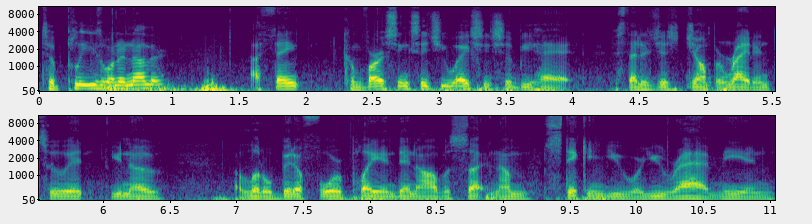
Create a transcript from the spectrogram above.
to please one another, I think conversing situation should be had instead of just jumping right into it, you know, a little bit of foreplay and then all of a sudden I'm sticking you or you ride me and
